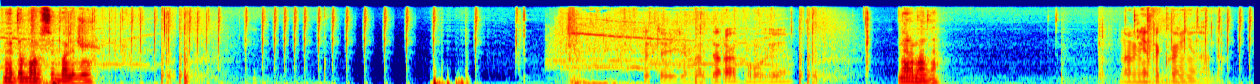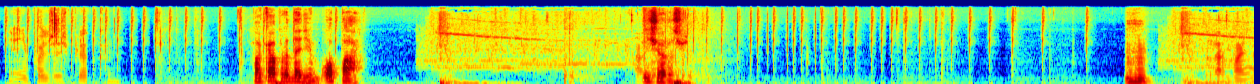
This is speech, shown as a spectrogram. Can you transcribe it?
Ну, это бонусный балик был. Это, видимо, дорогое. Нормально. Но мне такое не надо. Я не пользуюсь плетками. Пока продадим. Опа. А, Еще раз. Угу. Нормально.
